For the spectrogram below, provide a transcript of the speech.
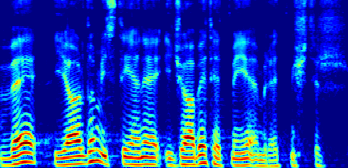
ve yardım isteyene icabet etmeyi emretmiştir.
